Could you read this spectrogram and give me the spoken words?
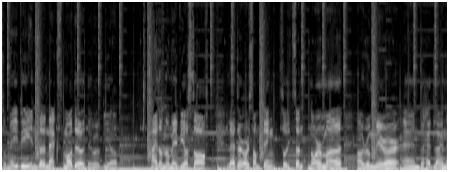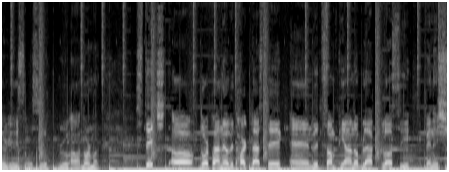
so maybe in the next model there will be a I don't know maybe a soft leather or something. So it's a normal uh, room mirror and the headliner is also uh, normal. Stitched uh, door panel with hard plastic and with some piano black glossy finish.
